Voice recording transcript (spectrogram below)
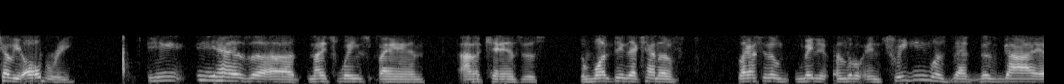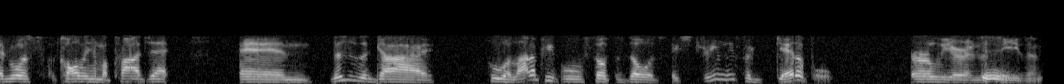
Kelly Oubre he he has a, nice wingspan out of Kansas. The one thing that kind of, like I said, made it a little intriguing was that this guy, everyone's calling him a project, and this is a guy who a lot of people felt as though was extremely forgettable earlier in the mm. season,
